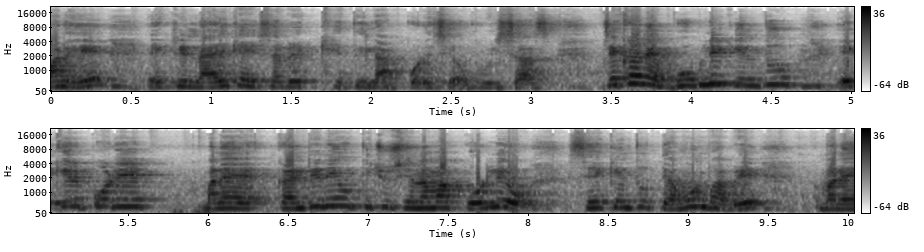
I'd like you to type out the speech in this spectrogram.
মানে একটি নায়িকা হিসাবে খ্যাতি লাভ করেছে অপবিশ্বাস যেখানে বুবলি কিন্তু একের পর মানে কন্টিনিউ কিছু সিনেমা করলেও সে কিন্তু তেমনভাবে মানে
